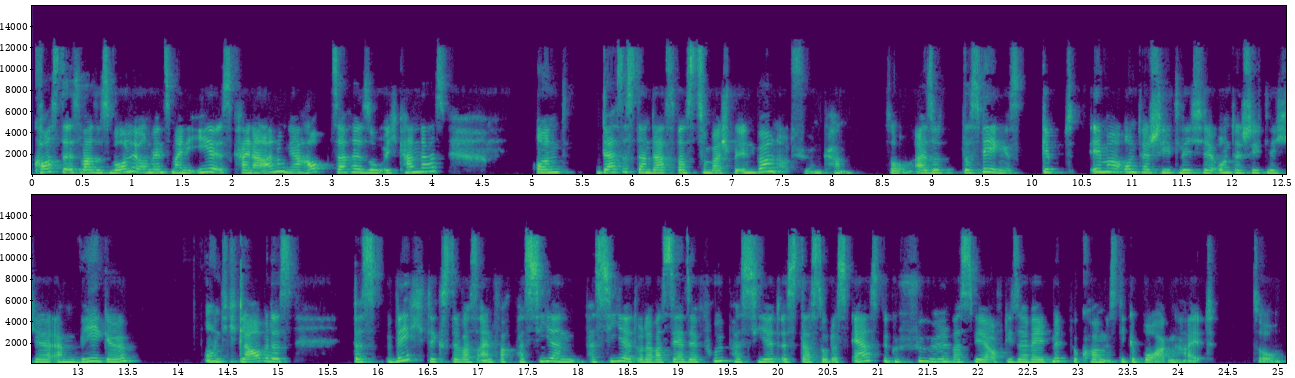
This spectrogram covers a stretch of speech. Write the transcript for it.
koste es, was es wolle und wenn es meine Ehe ist, keine Ahnung, ja, Hauptsache, so, ich kann das. Und das ist dann das, was zum Beispiel in Burnout führen kann. So, also deswegen, es gibt immer unterschiedliche, unterschiedliche ähm, Wege. Und ich glaube, dass das Wichtigste, was einfach passieren, passiert oder was sehr, sehr früh passiert, ist, dass so das erste Gefühl, was wir auf dieser Welt mitbekommen, ist die Geborgenheit. So.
